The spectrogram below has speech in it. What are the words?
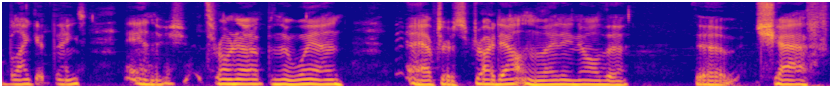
blanket things, and they're thrown up in the wind after it's dried out and letting all the the chaff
